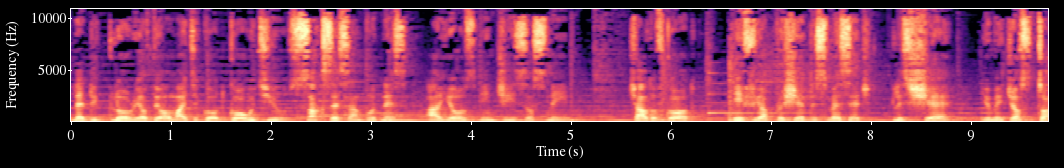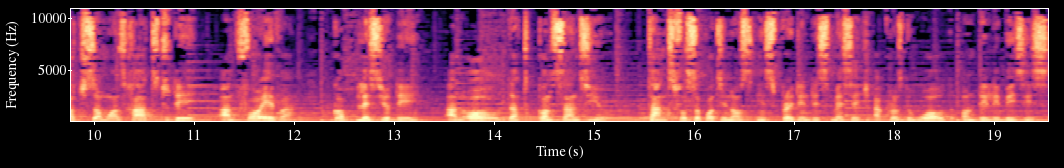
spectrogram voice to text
let the glory of the Almighty God go with you. Success and goodness are yours in Jesus' name. Child of God, if you appreciate this message, please share, you may just touch someone's heart today and forever. God bless your day and all that concerns you. Thanks for supporting us in spreading this message across the world on daily basis.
